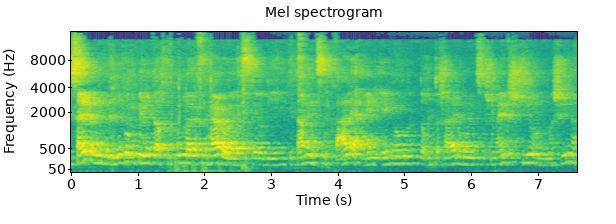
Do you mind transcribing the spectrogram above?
Dieselbe Nivellierung bildet auch die Grundlage von Haraways Theorie, die darin zentrale Einebnung der Unterscheidungen zwischen Mensch, Tier und Maschine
